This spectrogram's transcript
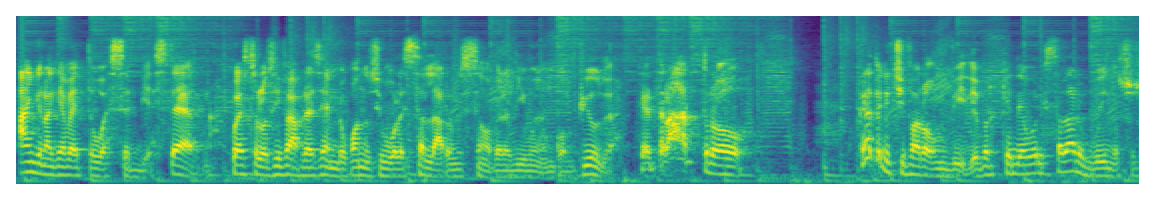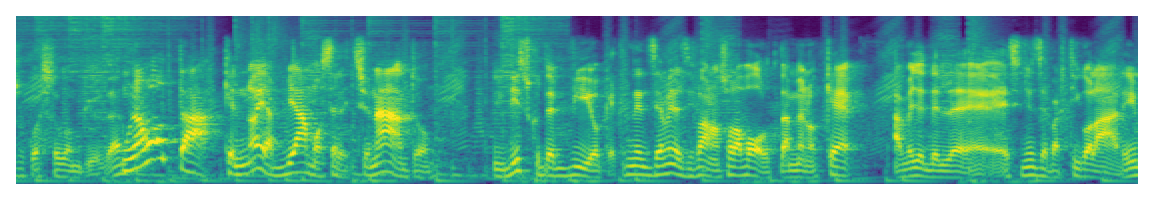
anche una chiavetta USB esterna. Questo lo si fa per esempio quando si vuole installare un sistema operativo in un computer. Che tra l'altro credo che ci farò un video perché devo installare Windows su questo computer. Una volta che noi abbiamo selezionato il disco di avvio che tendenzialmente si fa una sola volta a meno che avete delle esigenze particolari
